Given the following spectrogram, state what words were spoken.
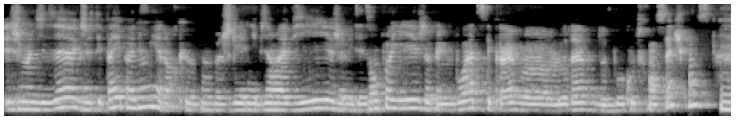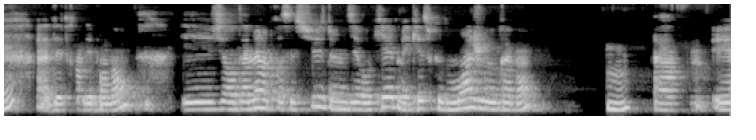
et, je me disais que j'étais pas épanouie alors que bon, bah, je gagnais bien ma vie, j'avais des employés, j'avais une boîte. C'est quand même euh, le rêve de beaucoup de Français, je pense, mmh. euh, d'être indépendant. Et j'ai entamé un processus de me dire, ok, mais qu'est-ce que moi je veux vraiment? Mmh. Et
